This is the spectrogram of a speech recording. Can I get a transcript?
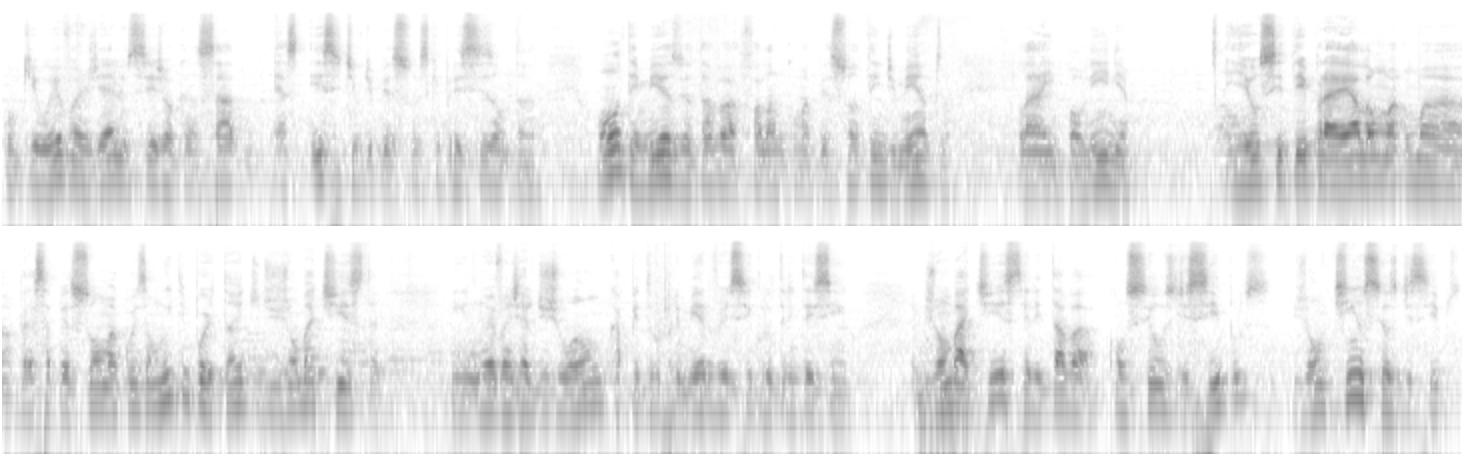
com que o evangelho seja alcançado, esse tipo de pessoas que precisam tanto. Ontem mesmo eu estava falando com uma pessoa, atendimento, lá em Paulínia, e eu citei para ela, uma, uma para essa pessoa, uma coisa muito importante de João Batista, no Evangelho de João, capítulo 1, versículo 35. João Batista, ele estava com seus discípulos, João tinha os seus discípulos,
